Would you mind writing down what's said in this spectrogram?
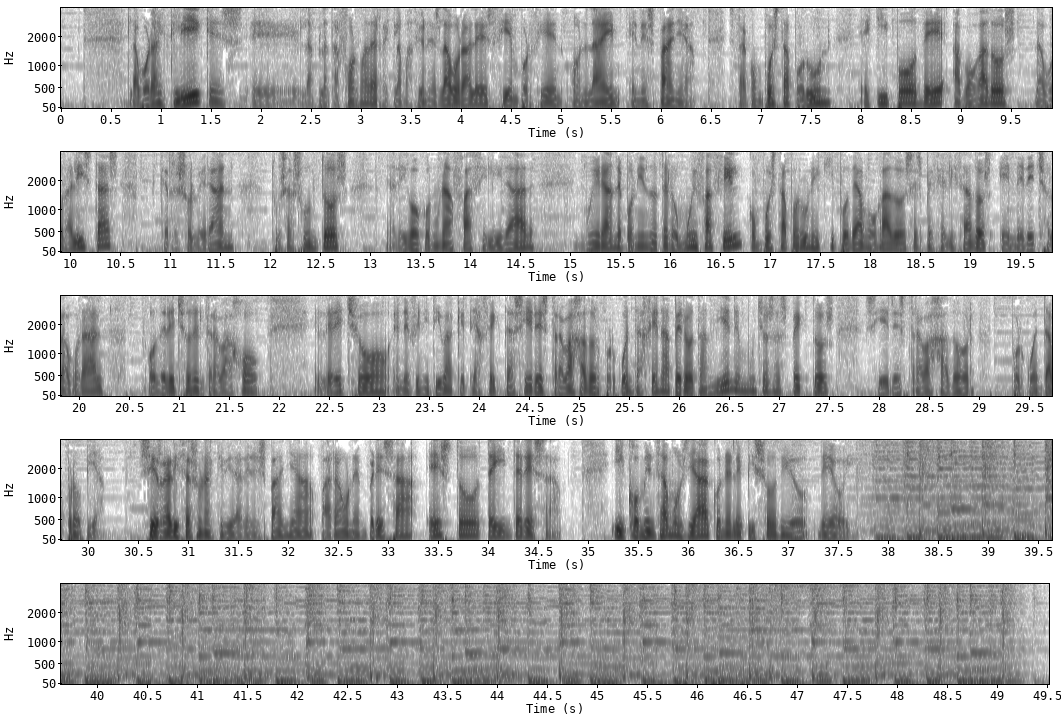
Laboral Click es eh, la plataforma de reclamaciones laborales 100% online en España. Está compuesta por un equipo de abogados laboralistas que resolverán tus asuntos, ya digo, con una facilidad muy grande, poniéndotelo muy fácil, compuesta por un equipo de abogados especializados en derecho laboral o derecho del trabajo, el derecho, en definitiva, que te afecta si eres trabajador por cuenta ajena, pero también en muchos aspectos si eres trabajador por cuenta propia. Si realizas una actividad en España para una empresa, esto te interesa. Y comenzamos ya con el episodio de hoy.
